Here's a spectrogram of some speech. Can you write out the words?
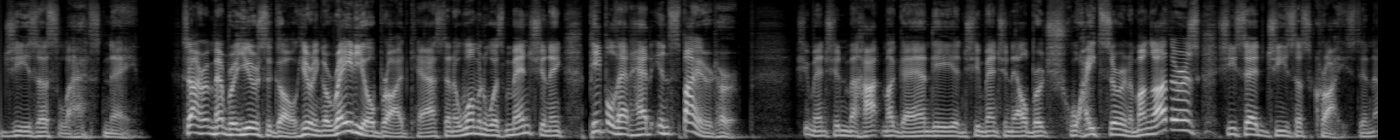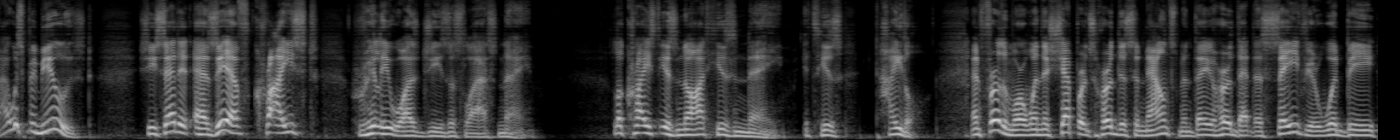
Jesus' last name. So I remember years ago hearing a radio broadcast, and a woman was mentioning people that had inspired her. She mentioned Mahatma Gandhi and she mentioned Albert Schweitzer, and among others, she said Jesus Christ. And I was bemused. She said it as if Christ really was Jesus' last name. Look, Christ is not his name, it's his title. And furthermore, when the shepherds heard this announcement, they heard that the Savior would be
